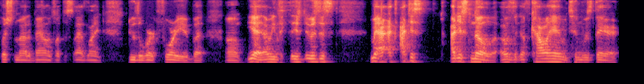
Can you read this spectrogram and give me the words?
push him out of bounds, let the sideline do the work for you. But um, yeah, I mean, it, it was just man, I, I just I just know I was like, if Kyle Hamilton was there,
